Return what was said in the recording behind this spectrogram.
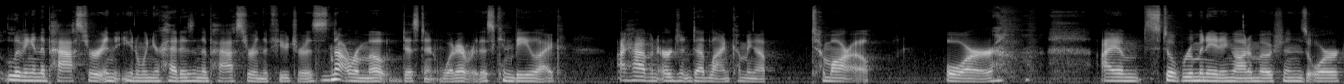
living in the past or in you know when your head is in the past or in the future this is not remote distant whatever. This can be like i have an urgent deadline coming up tomorrow or i am still ruminating on emotions or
